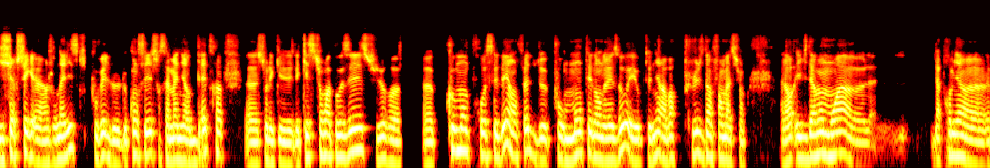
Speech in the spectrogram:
cherchait un journaliste qui pouvait le, le conseiller sur sa manière d'être, euh, sur les, les, questions à poser, sur euh, comment procéder en fait de, pour monter dans le réseau et obtenir avoir plus d'informations. Alors évidemment, moi, euh, la, première, euh,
